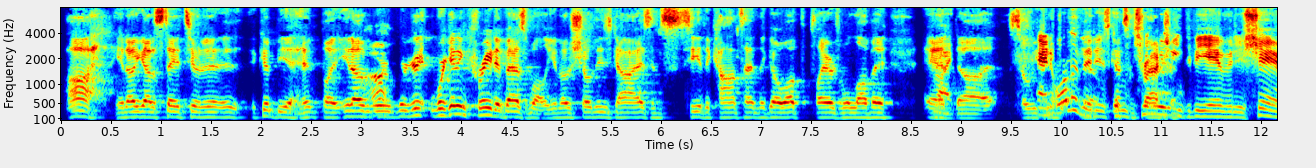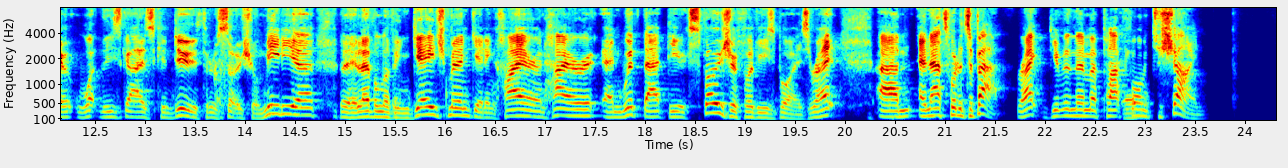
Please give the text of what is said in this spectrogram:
Ah, you know, you got to stay tuned. It, it, could be a hint, but you know, we're, we're we're getting creative as well. You know, show these guys and see the content that go up. The players will love it, and right. uh, so and can, all of it know, is continuing to be able to share what these guys can do through social media, the level of engagement getting higher and higher, and with that, the exposure for these boys, right? Um, and that's what it's about, right? Giving them a platform to shine.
